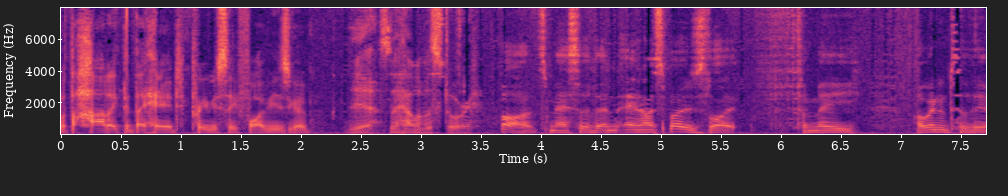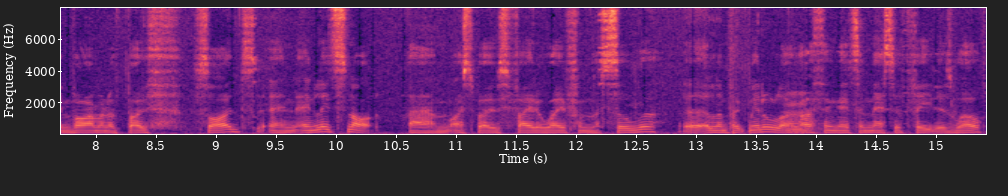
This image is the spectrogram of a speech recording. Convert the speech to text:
with the heartache that they had previously five years ago. Yeah, it's a hell of a story. Oh, it's massive, and, and I suppose like for me, I went into the environment of both sides, and, and let's not, um, I suppose, fade away from the silver uh, Olympic medal. Like I think that's a massive feat as well.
